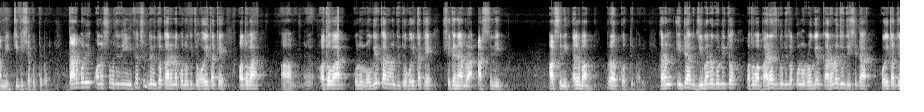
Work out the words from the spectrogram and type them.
আমি চিকিৎসা করতে পারি। তারপরে অনেক সময় যদি ইনফেকশন জনিত কারণে কোনো কিছু হয়ে থাকে অথবা অথবা কোনো রোগের কারণে যদি হয়ে থাকে, সেখানে আমরা আর্সেনিক আর্সেনিক অ্যালবাম প্রয়োগ করতে পারি। কারণ এটার জীবাণুঘটিত অথবা ভাইরাস ঘটিত কোনো রোগের কারণে যদি সেটা হয়ে থাকে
